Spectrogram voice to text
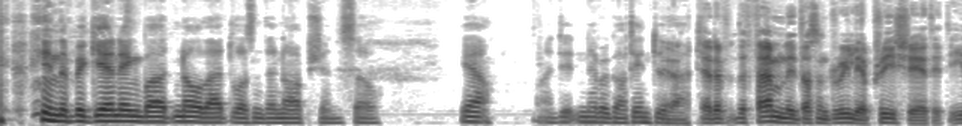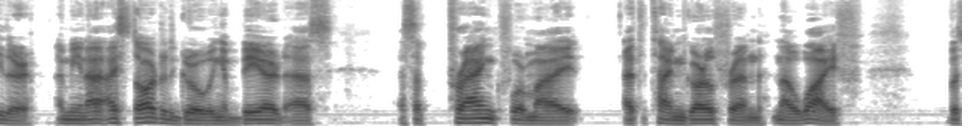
in the beginning? But no, that wasn't an option. So, yeah, I did never got into yeah. that. Yeah, the, the, family doesn't really appreciate it either. I mean, I, I, started growing a beard as as a prank for my at the time girlfriend, now wife, but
